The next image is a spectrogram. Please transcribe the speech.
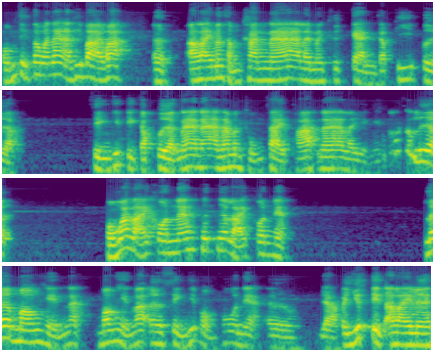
ผมถึงต้องมานั่งอธิบายว่า เอออะไรมันสำคัญนะ อะไรมันคือแก่นกับพี่เปลือก สิ่งที่ติดกับเปลือกหน้านะอันนั้นมันถุงใส่พระนะอะไรอย่างเงี้ยแล้วก็เลือก ผมว่าหลายคนนะเพื่อนๆหลายคนเนี่ย เริ่มมองเห็นน่ะ มองเห็นว่าเออสิ่งที่ผมพูดเนี่ยเอออย่าไปยึดติดอะไรเลย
